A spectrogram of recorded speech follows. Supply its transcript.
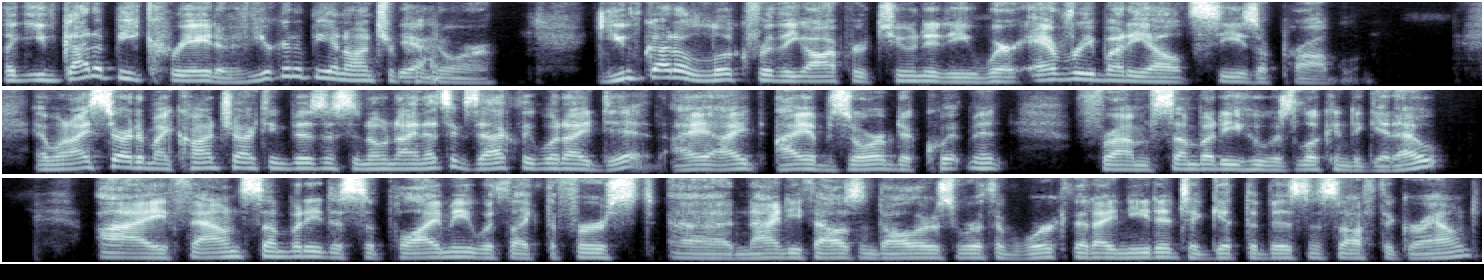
like you've got to be creative if you're going to be an entrepreneur yeah. you've got to look for the opportunity where everybody else sees a problem and when I started my contracting business in 09, that's exactly what I did. I, I, I absorbed equipment from somebody who was looking to get out. I found somebody to supply me with like the first uh, ninety thousand dollars worth of work that I needed to get the business off the ground,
